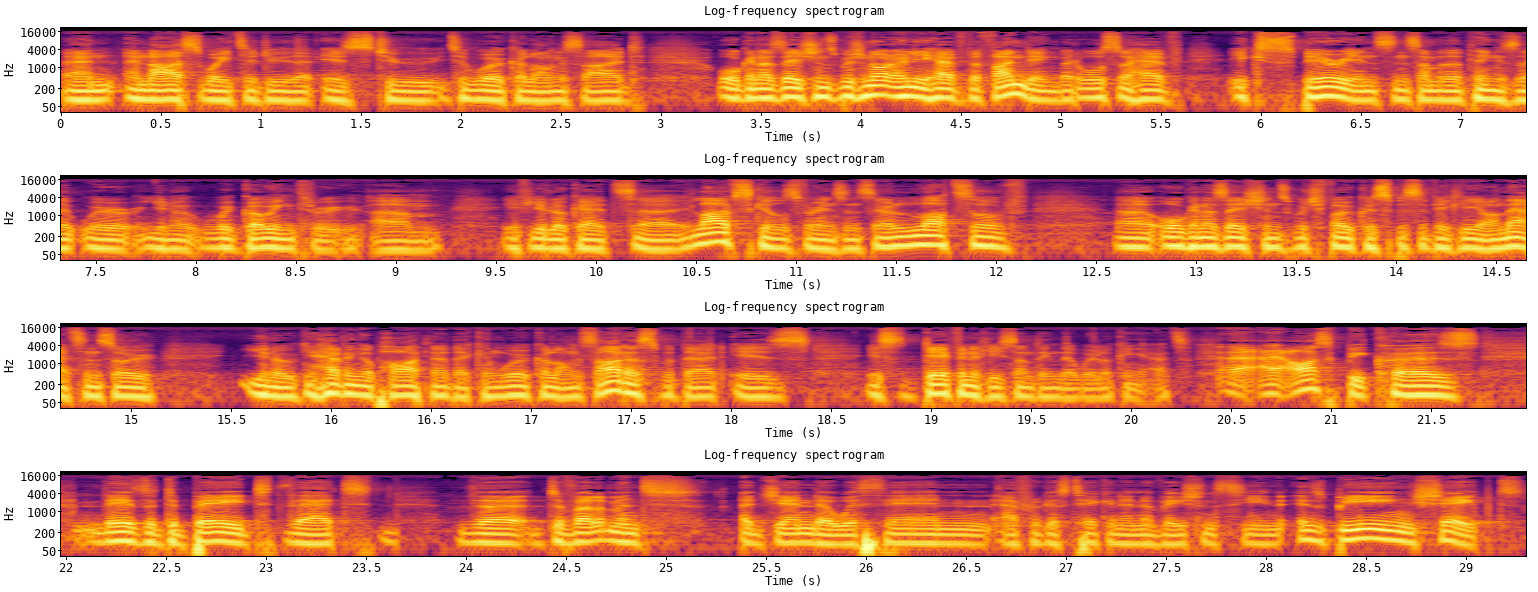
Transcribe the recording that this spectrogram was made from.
and a nice way to do that is to to work alongside organizations which not only have the funding but also have experience in some of the things that we're you know we're going through. Um, if you look at uh, life skills, for instance, there are lots of uh, organizations which focus specifically on that, and so you know, having a partner that can work alongside us with that is is definitely something that we're looking at. I ask because there's a debate that the development agenda within Africa's tech and innovation scene is being shaped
